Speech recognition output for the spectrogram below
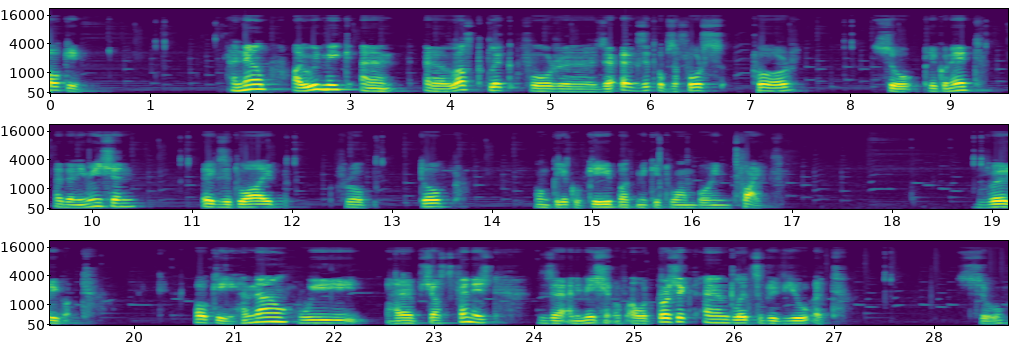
Okay and now I will make an last click for uh, the exit of the fourth bar so click on it add animation exit wipe from top on click OK but make it 1.5 very good. Okay and now we have just finished the animation of our project and let's review it. So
